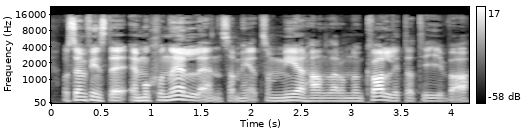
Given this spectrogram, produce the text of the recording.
Och sen finns det emotionell ensamhet som mer handlar om de kvalitativa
